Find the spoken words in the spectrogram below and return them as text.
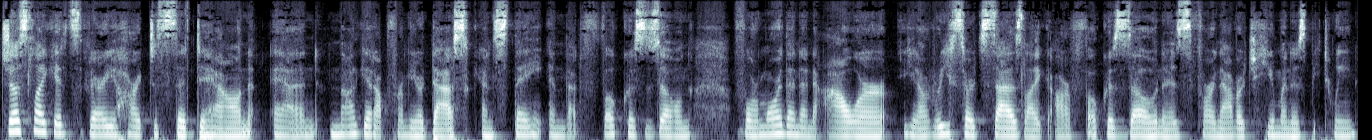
Just like it's very hard to sit down and not get up from your desk and stay in that focus zone for more than an hour. You know, research says like our focus zone is for an average human is between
